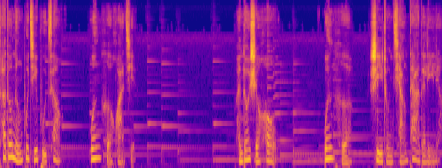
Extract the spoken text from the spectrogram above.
他都能不急不躁，温和化解。很多时候，温和是一种强大的力量，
